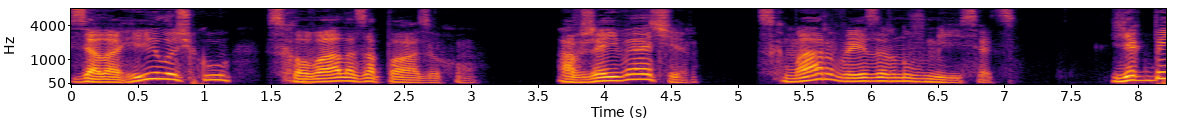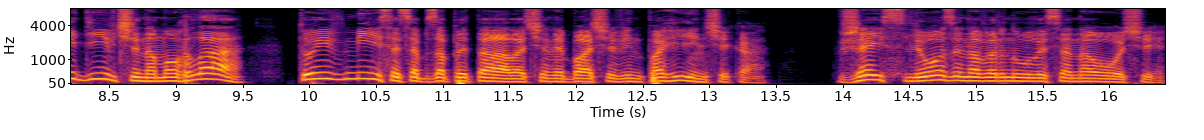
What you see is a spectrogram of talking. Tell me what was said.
взяла гілочку, сховала за пазуху. А вже й вечір з хмар визирнув місяць. Якби дівчина могла, то і в місяця б запитала, чи не бачив він пагінчика. Вже й сльози навернулися на очі,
